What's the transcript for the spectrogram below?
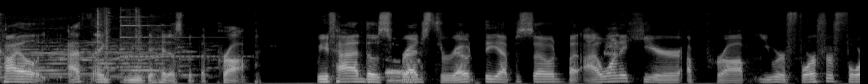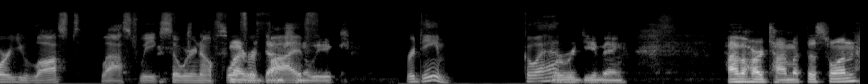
Kyle, I think you need to hit us with the prop. We've had those Oh. spreads throughout the episode, but I want to hear a prop. You were four for four. You lost last week, so we're now four for five. week. Redeem. Go ahead. We're redeeming. I have a hard time with this one,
